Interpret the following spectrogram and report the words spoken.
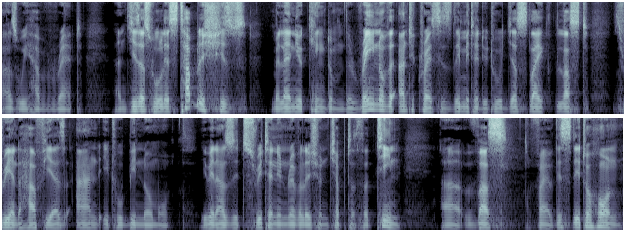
as we have read. And Jesus will establish his millennial kingdom. The reign of the Antichrist is limited. It will just like last three and a half years and it will be no more. Even as it's written in Revelation chapter 13, uh, verse 5. This little horn,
